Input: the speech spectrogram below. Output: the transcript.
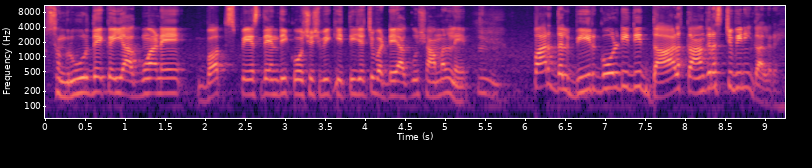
ਸੰਗਰੂਰ ਦੇ ਕਈ ਆਗੂਆਂ ਨੇ ਬਹੁਤ ਸਪੇਸ ਦੇਣ ਦੀ ਕੋਸ਼ਿਸ਼ ਵੀ ਕੀਤੀ ਜਿਸ 'ਚ ਵੱਡੇ ਆਗੂ ਸ਼ਾਮਲ ਨੇ। ਪਰ ਦਲਬੀਰ ਗੋਲਡੀ ਦੀ ਦਾਲ ਕਾਂਗਰਸ 'ਚ ਵੀ ਨਹੀਂ ਗੱਲ ਰਹੀ।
